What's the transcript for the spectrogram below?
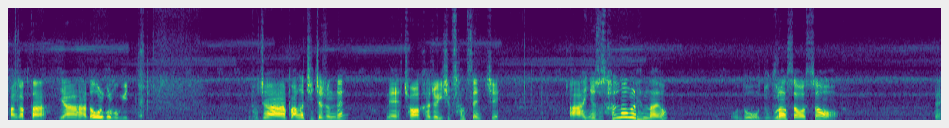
반갑다. 야, 너 얼굴 보기. 보자, 빵은 진짜 좋네? 네, 정확하죠. 23cm. 아, 이 녀석 산란을 했나요? 어, 너 누구랑 싸웠어? 네,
